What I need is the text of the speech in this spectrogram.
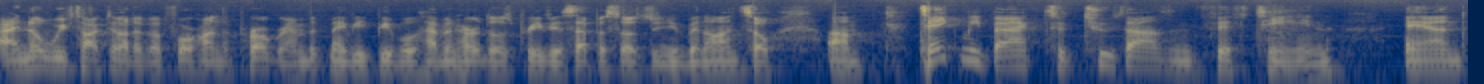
I know we've talked about it before on the program, but maybe people haven't heard those previous episodes and you've been on. So, um, take me back to 2015, and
